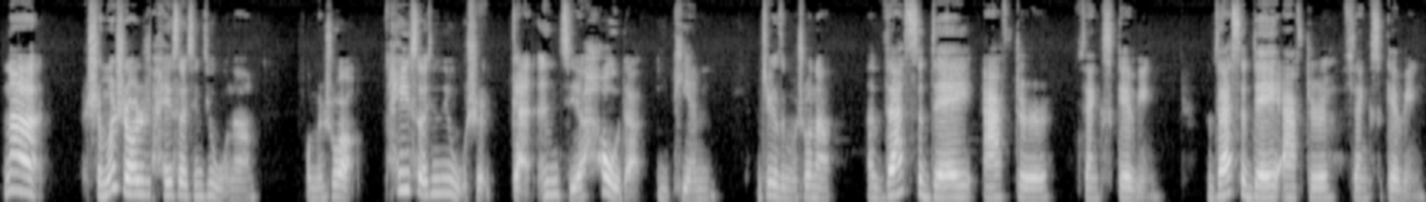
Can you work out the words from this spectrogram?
那什么时候是黑色星期五呢？我们说黑色星期五是感恩节后的一天，这个怎么说呢？That's the day after Thanksgiving. That's the day after Thanksgiving.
